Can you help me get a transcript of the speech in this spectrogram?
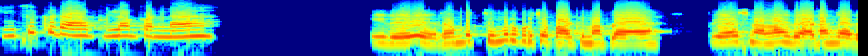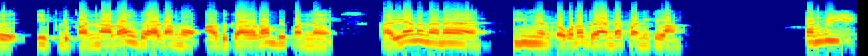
இதுக்குடா இப்படிலாம் பண்ண இது ரொம்ப திமிரு பிடிச்ச பாட்டி மாப்பிள. பேசினாலாம் இது அடங்காது. இப்படி பண்ணாதான் இது அடங்கும். அதுக்காக தான் இப்படி பண்ணேன். கல்யாணம் தானே? நீங்க இருக்க கூட கிராண்டா பண்ணிக்கலாம். தம்பி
